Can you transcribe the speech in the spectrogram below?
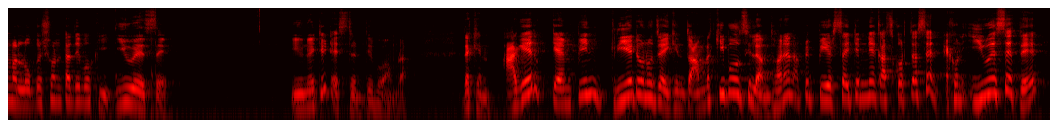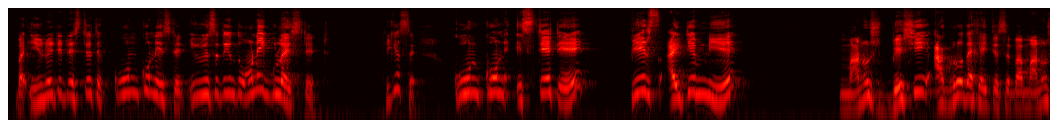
আমরা লোকেশনটা দেবো কি? ইউএসএ ইউনাইটেড স্টেট দিব আমরা। দেখেন, আগের ক্যাম্পেইন ক্রিয়েট অনুযায়ী কিন্তু আমরা কি বলছিলাম? ধরেন আপনি পেয়ার্স আইটেম নিয়ে কাজ করতে করতেছেন এখন ইউএসএতে বা ইউনাইটেড স্টেটে কোন কোন স্টেট ইউএসএতে কিন্তু অনেকগুলো স্টেট ঠিক আছে? কোন কোন স্টেটে পেয়ার্স আইটেম নিয়ে মানুষ বেশি আগ্রহ দেখাইতেছে বা মানুষ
